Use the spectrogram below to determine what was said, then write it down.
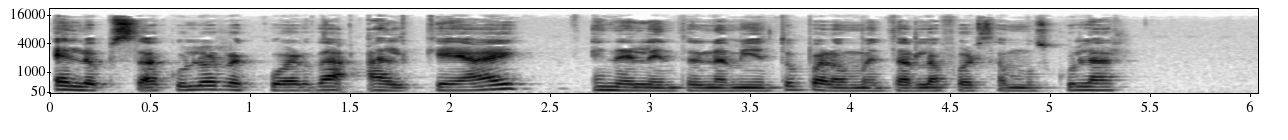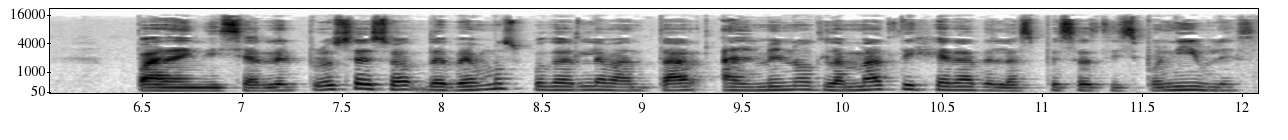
El obstáculo recuerda al que hay en el entrenamiento para aumentar la fuerza muscular. Para iniciar el proceso debemos poder levantar al menos la más ligera de las pesas disponibles.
